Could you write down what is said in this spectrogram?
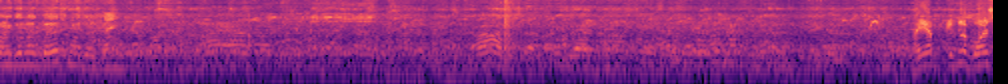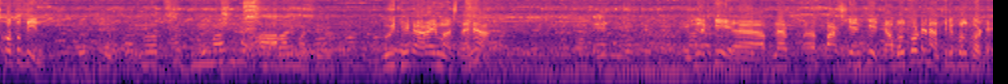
অনেক ধন্যবাদ ভাইয়া সময় থ্যাংক ইউ ভাইয়া এগুলো বয়স কত দিন দুই থেকে আড়াই মাস তাই না? এগুলো কি আপনার পার্সিয়ান কি ডাবল কোটে না ট্রিপল কোটে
